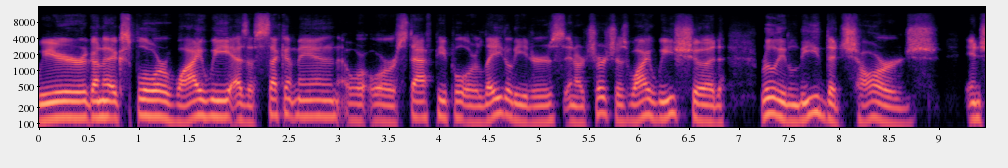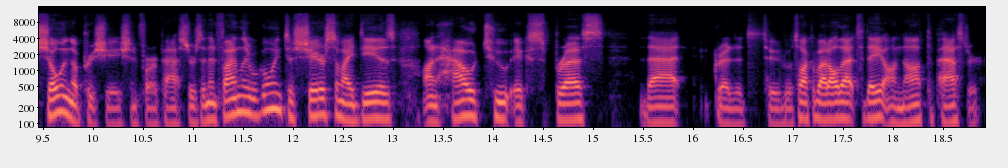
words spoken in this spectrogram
We're going to explore why we, as a second man or, or staff people or lay leaders in our churches, why we should really lead the charge in showing appreciation for our pastors. And then finally, we're going to share some ideas on how to express that gratitude. We'll talk about all that today on Not the Pastor.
